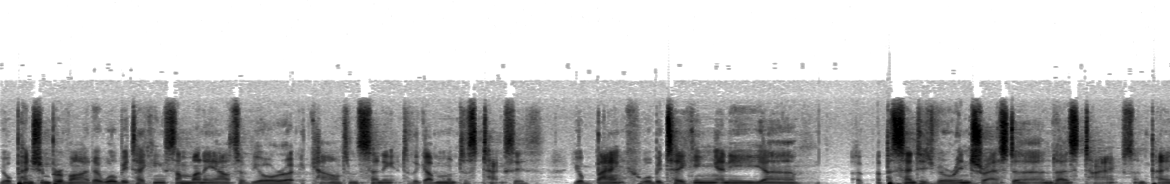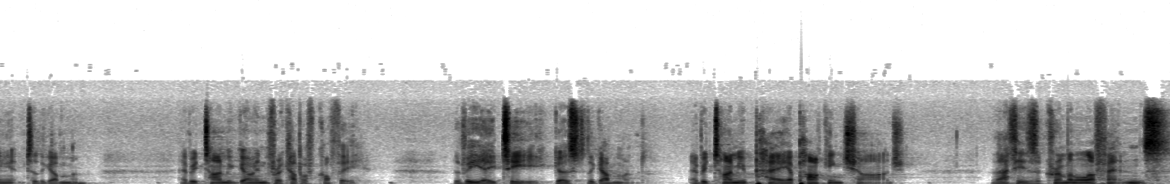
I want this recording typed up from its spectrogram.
your pension provider will be taking some money out of your account and sending it to the government as taxes. Your bank will be taking any uh, a percentage of your interest earned as tax and paying it to the government. Every time you go in for a cup of coffee, the VAT goes to the government. Every time you pay a parking charge, that is a criminal offence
